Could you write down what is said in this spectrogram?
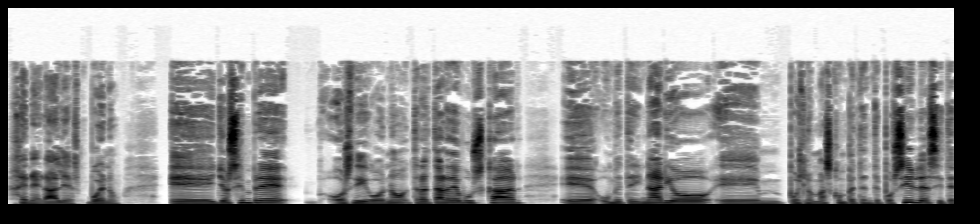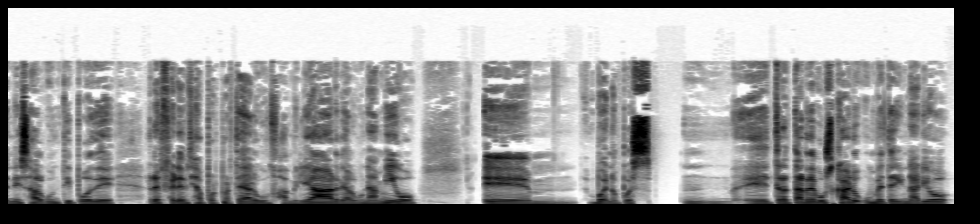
generales. Bueno, eh, yo siempre os digo, ¿no? Tratar de buscar eh, un veterinario em, pues lo más competente posible. Si tenéis algún tipo de referencia por parte de algún familiar, de algún amigo, em, bueno, pues mm, eh, tratar de buscar un veterinario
